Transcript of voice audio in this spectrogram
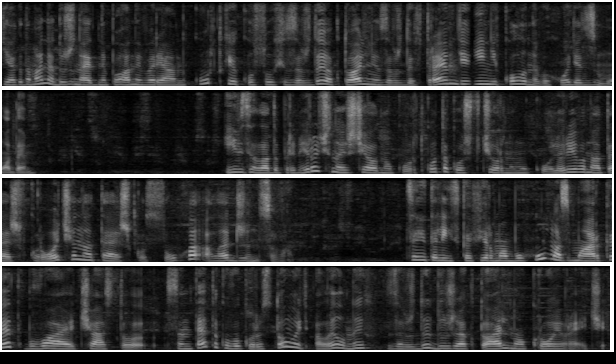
Як на мене, дуже навіть непоганий варіант куртки, косухи завжди актуальні, завжди в тренді і ніколи не виходять з моди. І взяла до примірочної ще одну куртку, також в чорному кольорі. Вона теж вкорочена, теж косуха, але джинсова. Це італійська фірма Бухума з маркет. Буває часто синтетику використовують, але у них завжди дуже актуально крою речі.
